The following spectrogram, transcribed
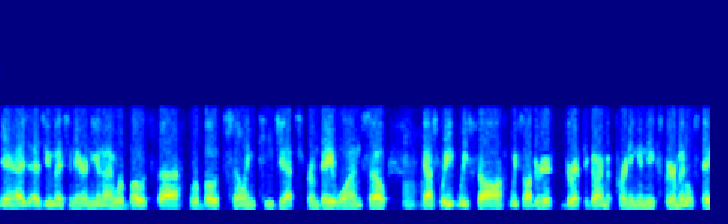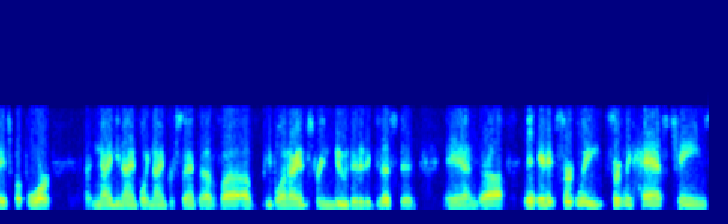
Yeah, as, as you mentioned, Aaron, you and I were both uh, were both selling T-jets from day one. So, mm-hmm. gosh, we we saw we saw direct direct to garment printing in the experimental stage before 99.9% of uh, of people in our industry knew that it existed, and uh, and it certainly certainly has changed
